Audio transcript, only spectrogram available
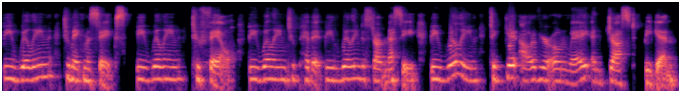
be willing to make mistakes, be willing to fail, be willing to pivot, be willing to start messy, be willing to get out of your own way and just begin.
